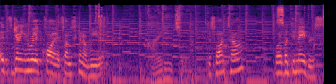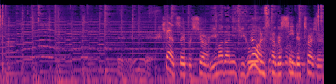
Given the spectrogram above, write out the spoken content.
it's getting really quiet, so I'm just gonna read it. 返り討ちにあっ Just one town? What about the neighbors? Can't say for sure. No を one's ever seen ろ the treasure.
